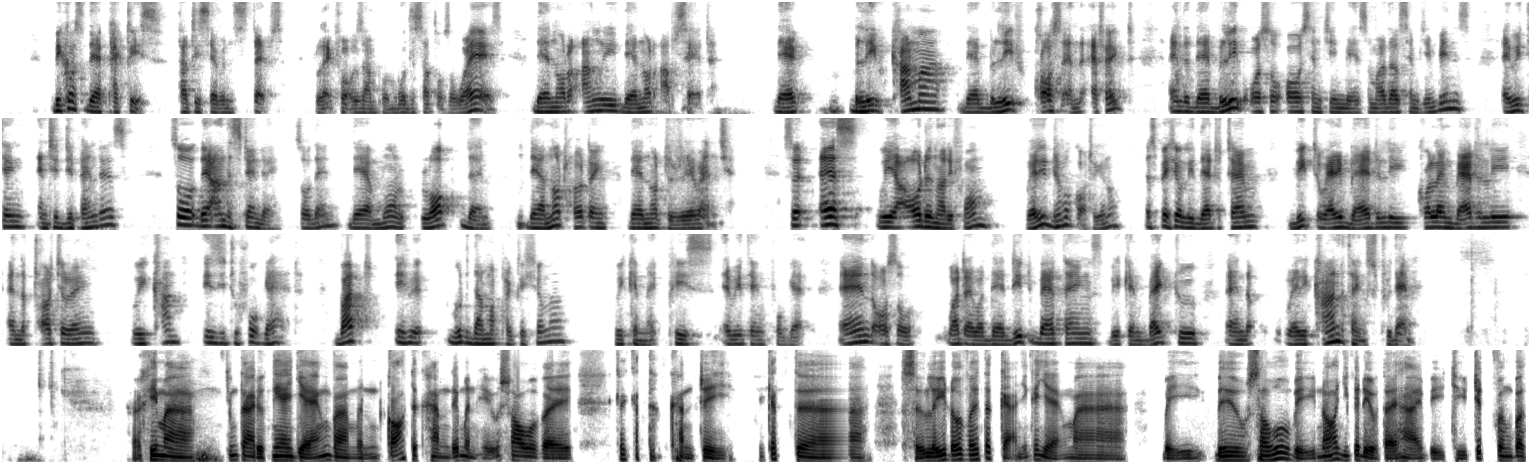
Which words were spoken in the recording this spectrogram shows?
Because they practice 37 steps. Like for example, Bodhisattvas ways. They're not angry, they're not upset. They believe karma, they believe cause and effect, and they believe also all sentient beings, some other sentient beings, everything interdependence, so they are understanding. So then they are more love them. They are not hurting. They are not revenge. So as we are ordinary form, very difficult, you know, especially that time beat very badly, calling badly, and the torturing. We can't easy to forget. But if a good Dharma practitioner, we can make peace, everything forget. And also whatever they did bad things, we can back to and very kind things to them. À, khi mà chúng ta được nghe giảng và mình có thực hành để mình hiểu sâu về cái cách thức hành trì cái cách uh, xử lý đối với tất cả những cái dạng mà bị bêu xấu bị nói những cái điều tệ hại bị chỉ trích vân vân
